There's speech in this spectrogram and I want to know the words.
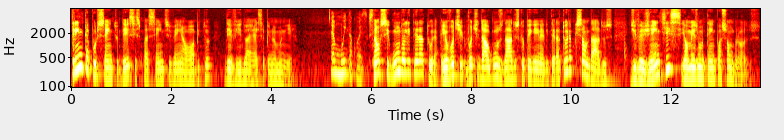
30% desses pacientes vêm a óbito devido a essa pneumonia. É muita coisa. Estão segundo a literatura. Eu vou te, vou te dar alguns dados que eu peguei na literatura, porque são dados divergentes e, ao mesmo tempo, assombrosos.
